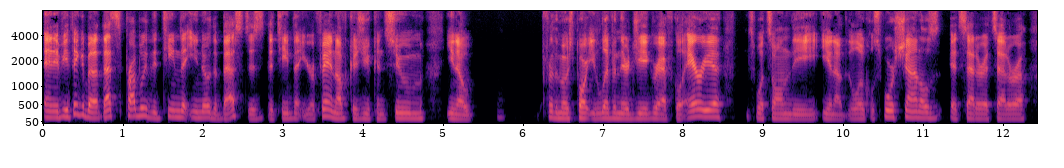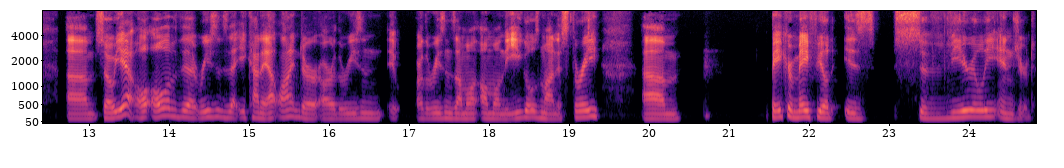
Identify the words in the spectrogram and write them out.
and if you think about it, that's probably the team that you know the best is the team that you're a fan of because you consume, you know, for the most part, you live in their geographical area. It's what's on the, you know, the local sports channels, et cetera, et cetera. Um, so yeah, all, all, of the reasons that you kind of outlined are, are the reason are the reasons I'm on I'm on the Eagles minus three. Um, Baker Mayfield is severely injured.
